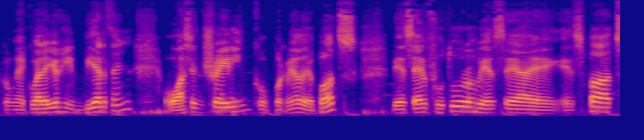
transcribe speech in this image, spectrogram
con el cual ellos invierten o hacen trading con, por medio de bots, bien sea en futuros, bien sea en, en spot,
